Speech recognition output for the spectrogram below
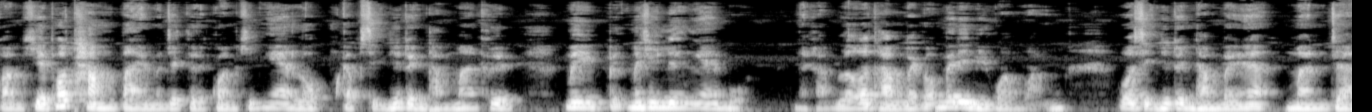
ความเครียดเพราะทำไปมันจะเกิดความคิดแง่ลบกับสิ่งที่ตัวเองทำมากขึ้น ไม่ไม่ใช่เรื่องแง่บวกนะครับแล้วก็ทำไปก็ไม่ได้มีความหวัง ว่าสิ่งที่ตัวเองทำไปเนี่ยมันจะ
